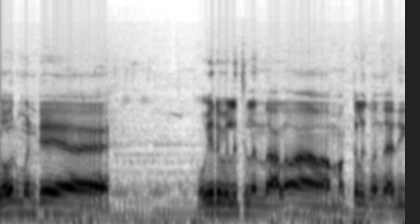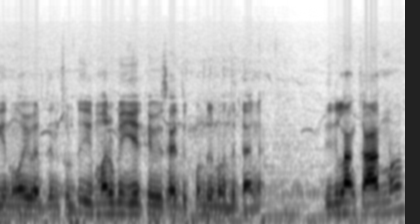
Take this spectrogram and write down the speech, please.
கவர்மெண்ட்டே உயர் விளைச்சல் இருந்தாலும் மக்களுக்கு வந்து அதிக நோய் வருதுன்னு சொல்லிட்டு மறுபடியும் இயற்கை விவசாயத்துக்கு கொண்டுன்னு வந்துட்டாங்க. இதுக்கெல்லாம் காரணம்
